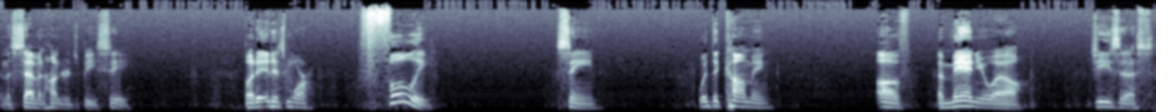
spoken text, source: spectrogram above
in the 700s BC. But it is more fully seen with the coming of Emmanuel, Jesus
